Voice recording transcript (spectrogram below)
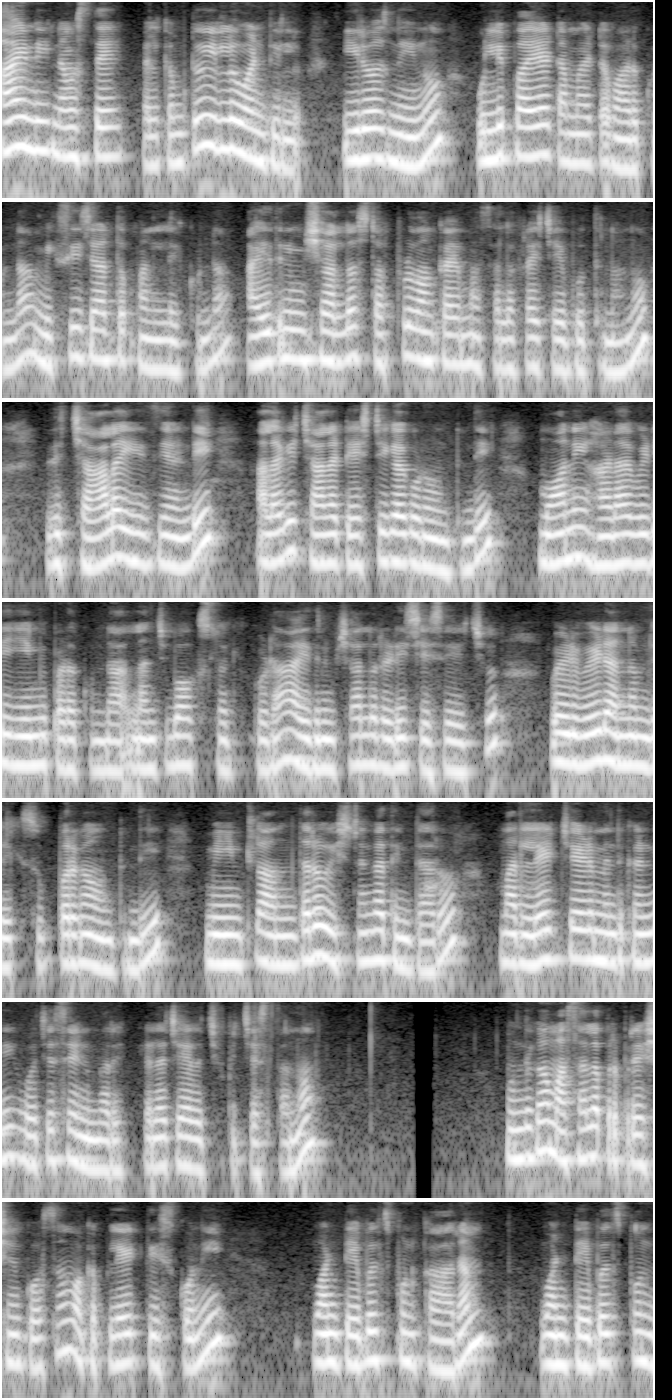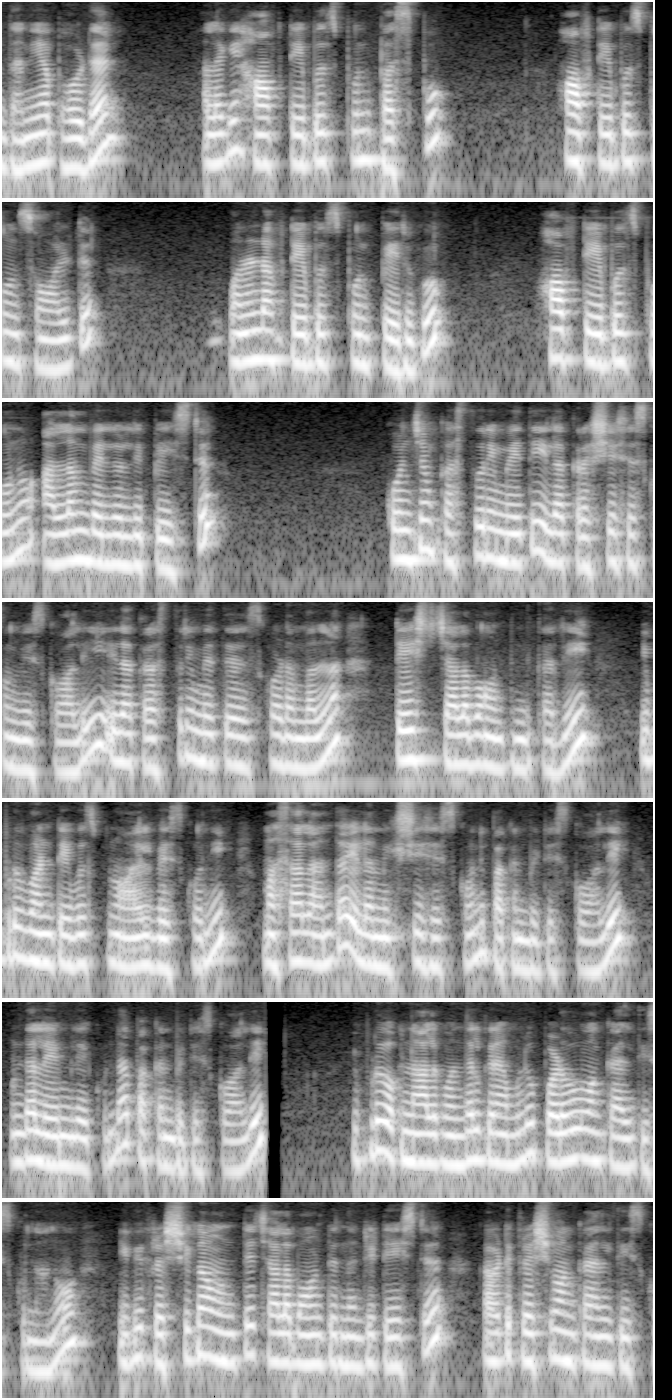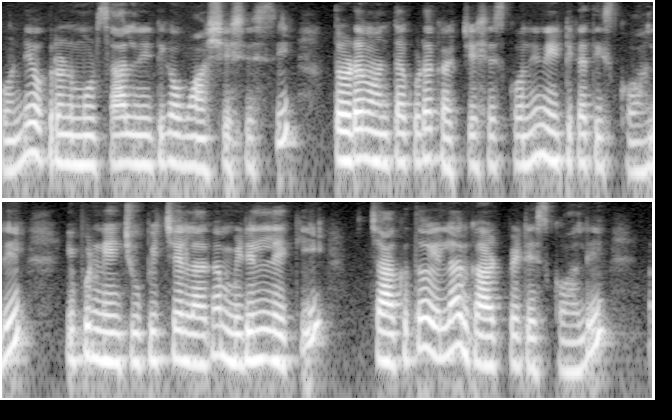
Hi అండి నమస్తే. Welcome to ఇల్లు వంటిల్లు. ఈరోజు నేను ఉల్లిపాయ టమాటో వాడకుండా మిక్సీ జార్తో పని లేకుండా ఐదు నిమిషాల్లో స్టఫ్డ్ వంకాయ మసాలా ఫ్రై చేయబోతున్నాను. ఇది చాలా ఈజీ అండి అలాగే చాలా టేస్టీగా కూడా ఉంటుంది. మార్నింగ్ హడావిడి ఏమి పడకుండా లంచ్ బాక్స్లోకి కూడా ఐదు నిమిషాల్లో రెడీ చేసేయచ్చు. వేడి వేడి అన్నంలోకి సూపర్గా ఉంటుంది. మీ ఇంట్లో అందరూ ఇష్టంగా తింటారు. మరి లేట్ చేయడం ఎందుకండి? వచ్చేసేయండి మరి. ఎలా చేయాలో చూపించేస్తాను ముందుగా మసాలా ప్రిపరేషన్ కోసం ఒక ప్లేట్ తీసుకొని వన్ టేబుల్ స్పూన్ కారం వన్ టేబుల్ స్పూన్ ధనియా పౌడర్ అలాగే హాఫ్ టేబుల్ స్పూన్ పసుపు half tablespoon salt one and half tablespoon పెరుగు హాఫ్ టేబుల్ స్పూను అల్లం వెల్లుల్లి పేస్ట్. కొంచెం కస్తూరి మేతి ఇలా క్రష్ చేసేసుకొని వేసుకోవాలి. ఇలా కస్తూరి మేతి వేసుకోవడం వల్ల టేస్ట్ చాలా బాగుంటుంది కర్రీ. ఇప్పుడు వన్ టేబుల్ స్పూన్ ఆయిల్ వేసుకొని మసాలా అంతా ఇలా మిక్స్ చేసేసుకొని పక్కన పెట్టేసుకోవాలి. ఉండలు ఏం లేకుండా పక్కన పెట్టేసుకోవాలి. ఇప్పుడు ఒక నాలుగు వందల గ్రాములు పొడవు వంకాయలు తీసుకున్నాను. ఇవి ఫ్రెష్గా ఉంటే చాలా బాగుంటుందండి టేస్ట్. కాబట్టి ఫ్రెష్ వంకాయలు తీసుకోండి. ఒక రెండు మూడు సార్లు నీట్గా వాష్ చేసేసి తొడం అంతా కూడా కట్ చేసేసుకొని నీట్గా తీసుకోవాలి. ఇప్పుడు నేను చూపించేలాగా మిడిల్లోకి చాకుతో ఇలా ఘాట్ పెట్టేసుకోవాలి.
